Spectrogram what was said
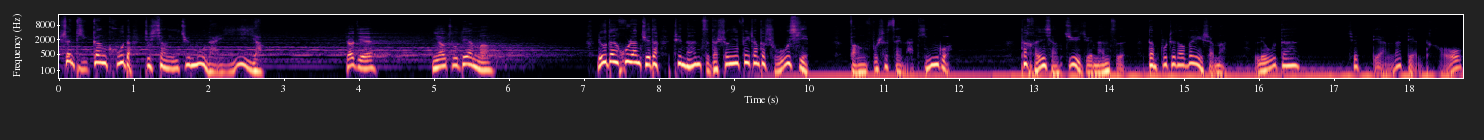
身体干枯的，就像一具木乃伊一样。小姐，你要住店吗？刘丹忽然觉得这男子的声音非常的熟悉，仿佛是在哪听过。他很想拒绝男子，但不知道为什么，刘丹却点了点头。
